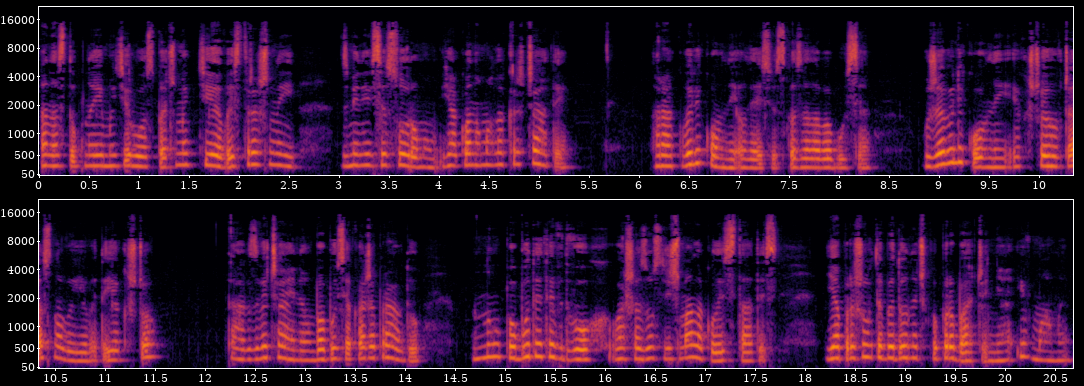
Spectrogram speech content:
А наступної миті розпач, миттєвий, страшний, змінився соромом. Як вона могла кричати? Рак виліковний, Олесю, сказала бабуся. Уже виліковний, якщо його вчасно виявити. Якщо? Так, звичайно, бабуся каже правду. Ну, побудете вдвох, ваша зустріч мала колись статись. Я прошу в тебе, донечко, пробачення, і в мами.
